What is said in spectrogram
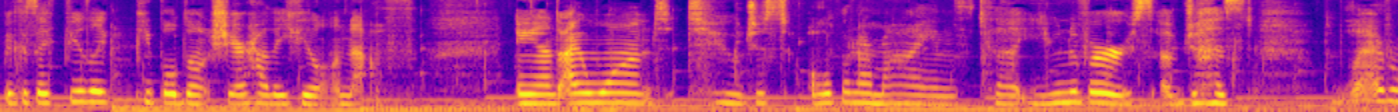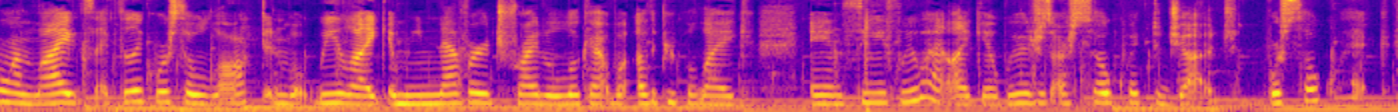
because I feel like people don't share how they feel enough. And I want to just open our minds to that universe of just what everyone likes. I feel like we're so locked in what we like and we never try to look at what other people like and see if we might like it. We just are so quick to judge. We're so quick.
